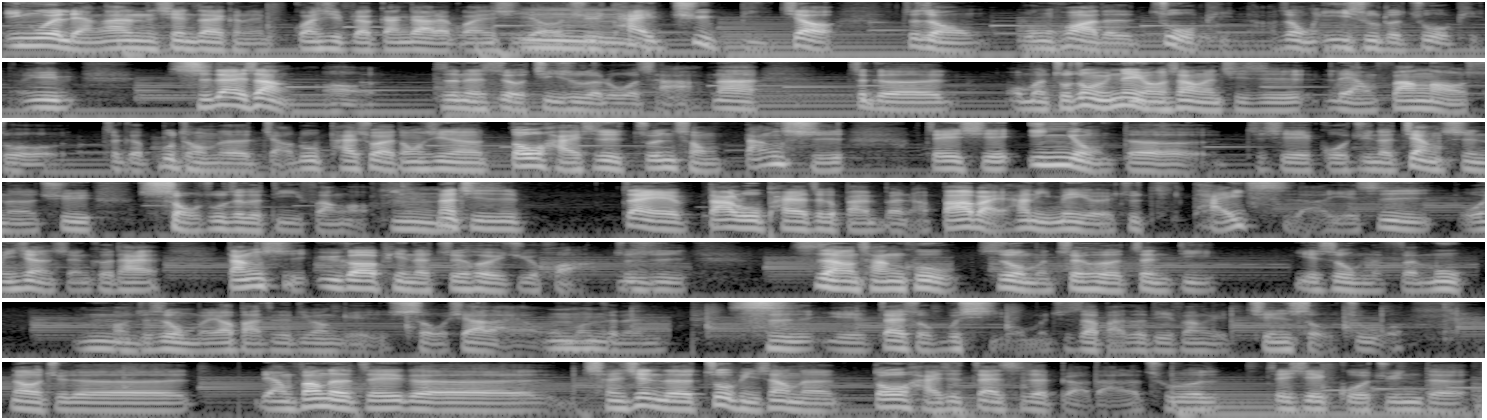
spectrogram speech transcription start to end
因为两岸现在可能关系比较尴尬的关系哦，去太去比较这种文化的作品啊，这种艺术的作品，因为时代上哦真的是有技术的落差。那这个我们着重于内容上呢，其实两方哦所。这个不同的角度拍出来的东西呢，都还是遵从当时这些英勇的这些国军的将士呢，去守住这个地方哦。嗯，那其实，在大陆拍的这个版本啊，八百它里面有一句台词啊，也是我印象很深刻。它当时预告片的最后一句话就是：“四行仓库是我们最后的阵地，也是我们的坟墓。”嗯，就是我们要把这个地方给守下来哦。我们可能死也在所不惜，我们就是要把这个地方给坚守住哦。那我觉得两方的这个呈现的作品上呢，都还是再次的表达了，除了这些国军的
